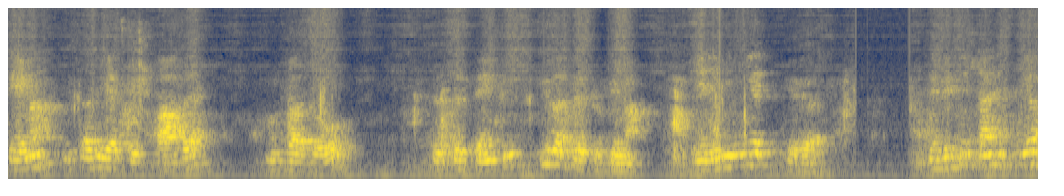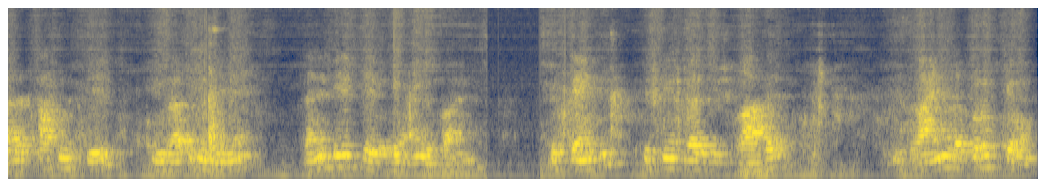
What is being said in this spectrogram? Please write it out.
Thema ist also jetzt die Sprache, und zwar so, dass das Denken überflüssig gemacht, eliminiert gehört. Der Wittgenstein ist hier als passendes Bild im wörtlichen Sinne seine Bildtheorie eingefallen. Das Denken bzw. die Sprache ist reine Reproduktion,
